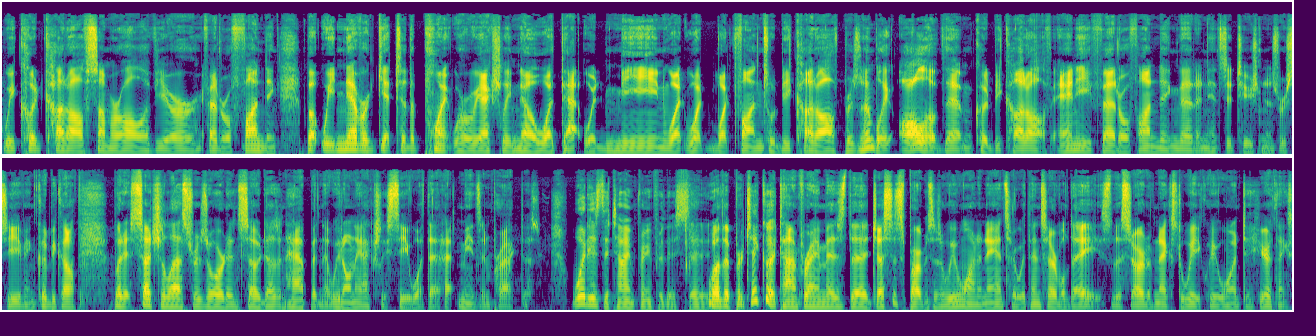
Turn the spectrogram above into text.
we could cut off some or all of your federal funding. But we never get to the point where we actually know what that would mean, what, what, what funds would be cut off. Presumably, all of them could be cut off. Any federal funding that an institution is receiving could be cut off. But it's such a last resort and so doesn't happen that we don't actually see what that means in practice. What is the time frame for this? Uh, well, the particular time frame is the Justice Department says we want an answer within several days, the start of next week. We want to hear things.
